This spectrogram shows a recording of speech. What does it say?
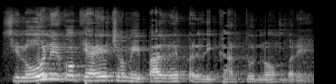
Si lo único que ha hecho mi Padre es predicar tu nombre.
